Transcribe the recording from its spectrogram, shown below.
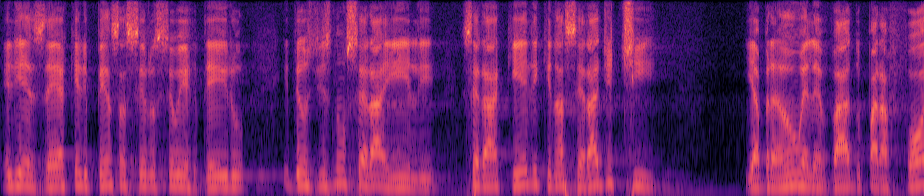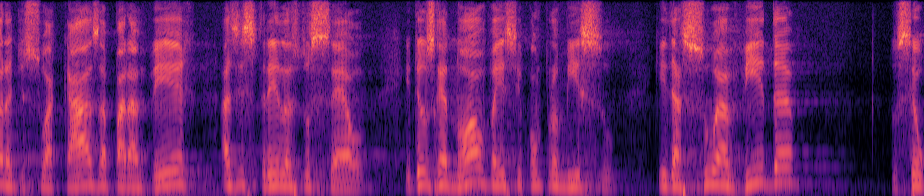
Eliezer, que ele pensa ser o seu herdeiro, e Deus diz: não será ele, será aquele que nascerá de ti. E Abraão é levado para fora de sua casa para ver as estrelas do céu. E Deus renova esse compromisso que da sua vida, do seu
